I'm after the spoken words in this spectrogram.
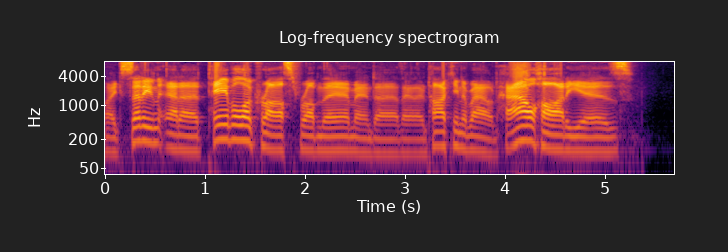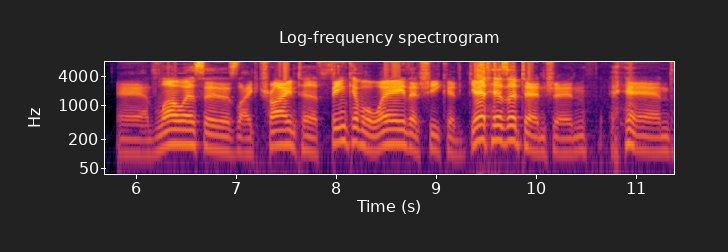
like sitting at a table across from them, and uh, they're talking about how hot he is. And Lois is like trying to think of a way that she could get his attention, and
